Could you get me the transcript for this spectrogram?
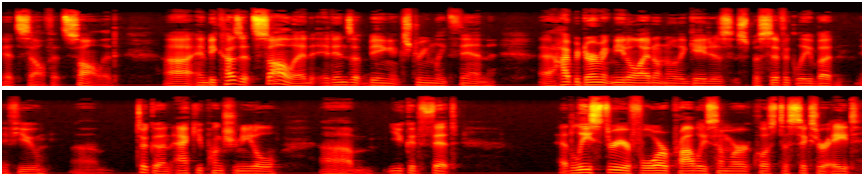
itself. It's solid, uh, and because it's solid, it ends up being extremely thin. A hypodermic needle, I don't know the gauges specifically, but if you um, took an acupuncture needle, um, you could fit at least three or four, probably somewhere close to six or eight,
